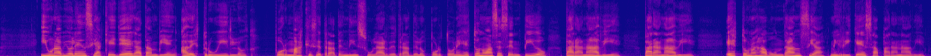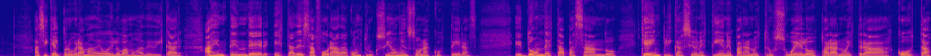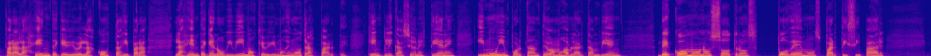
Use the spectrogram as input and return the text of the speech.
y una violencia que llega también a destruirlos, por más que se traten de insular detrás de los portones. Esto no hace sentido para nadie, para nadie. Esto no es abundancia ni riqueza para nadie. Así que el programa de hoy lo vamos a dedicar a entender esta desaforada construcción en zonas costeras eh, dónde está pasando, qué implicaciones tiene para nuestros suelos, para nuestras costas, para la gente que vive en las costas y para la gente que no vivimos, que vivimos en otras partes, qué implicaciones tienen y muy importante, vamos a hablar también de cómo nosotros podemos participar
